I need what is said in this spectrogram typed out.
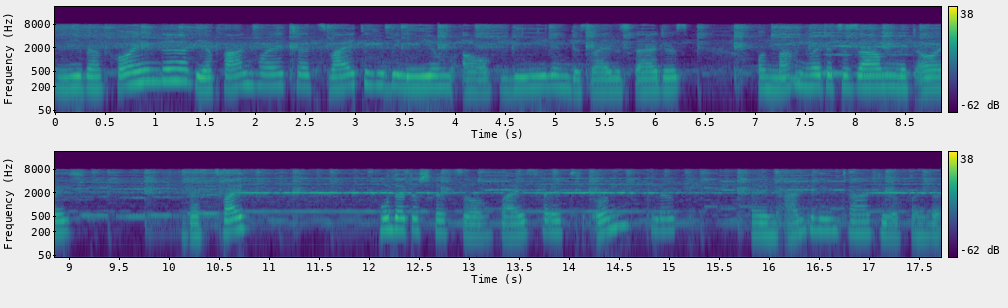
Liebe Freunde, wir fahren heute zweite Jubiläum auf Wielen des Weises Radios und machen heute zusammen mit euch das 200. Schritt zur Weisheit und Glück. Einen angenehmen Tag, liebe Freunde.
